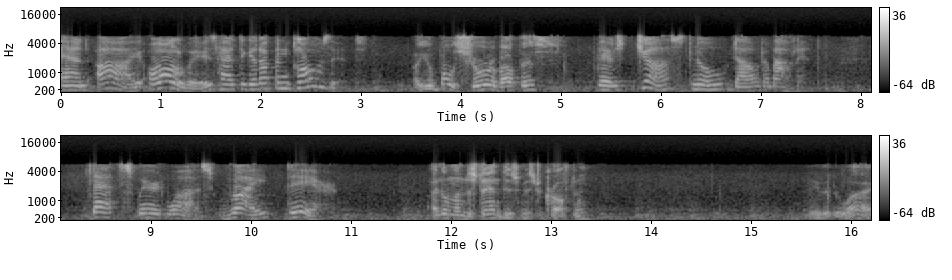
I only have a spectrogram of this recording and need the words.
And I always had to get up and close it. Are you both sure about this? There's just no doubt about it. That's where it was, right there. I don't understand this, Mr. Crofton. Neither do I.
